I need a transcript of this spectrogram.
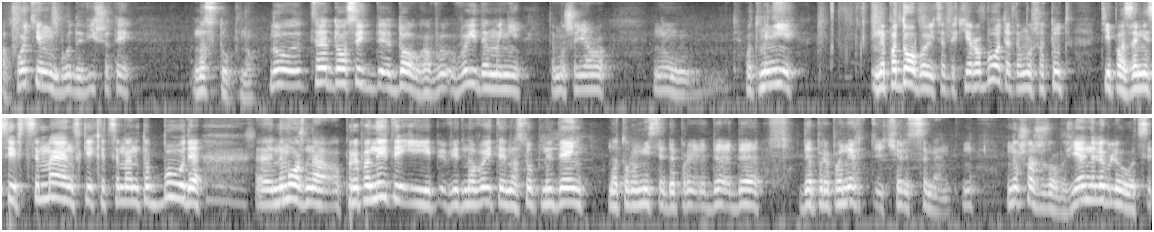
а потім буду вішати наступну. Ну, це досить довго вийде мені, тому що я ну, от мені не подобаються такі роботи, тому що тут, типа, замісив цемент, скільки цементу буде. Е, Не можна припинити і відновити наступний день на тому місці, де, де, де, де припинив через цемент. Ну, Ну що ж зробиш? Я не люблю ці,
